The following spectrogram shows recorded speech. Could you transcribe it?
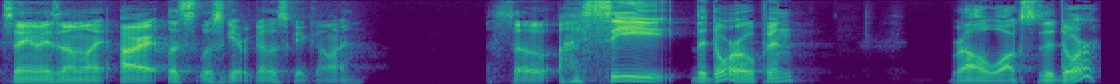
So, anyways, I'm like, all right, let's let's get go, let's get going. So I see the door open. Raul walks to the door,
